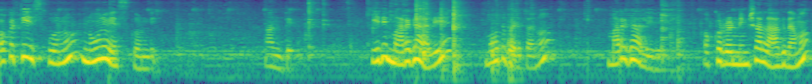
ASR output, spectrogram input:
ఒక టీ స్పూను నూనె వేసుకోండి. అంతే. ఇది మరగాలి. మూత పెడతాను. మరగాలి ఇది. ఒక రెండు నిమిషాలు ఆగుదాము.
